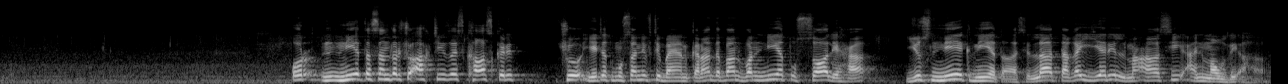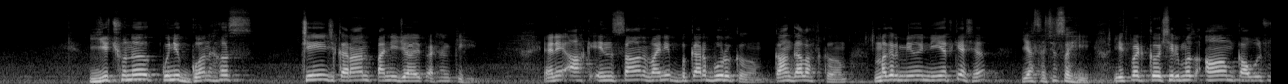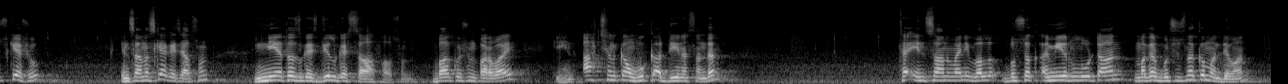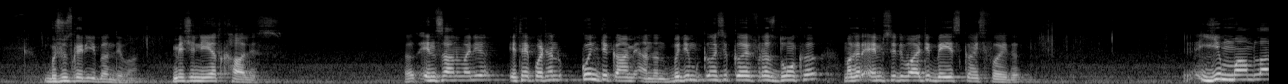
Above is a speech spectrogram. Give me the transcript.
और नीयतस अंदर अख चीज़ खास कर मुसनफ तयान कर दपान वन नीयत सालहा इस नेक नीयत आ ला तगैर मासी अन मौद आहा यह कुन गुनहस चेंज करान पन्ने जाए पे कहें यानी अख इंसान वन बह कर बुर कम कह गलत कम मगर मे नीयत क्या यह हसा सही। ये पे मज आम कवल क्या इंसानस क्या गन नीयत गल दिल गाफ आसन बाको पर्वाय कहें अत कह वुकत दीनस अंदर था इंसान वन वल बह अमीर लूटान, मगर बहुस ना कमन दिवान। बहुस गरीबन दिवान। मे नीयत खालिस। इंसान वन इथे पे कुन तह काम अंदन बह दिम दोख, मगर अमि सत फ़ायदे यम मामला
